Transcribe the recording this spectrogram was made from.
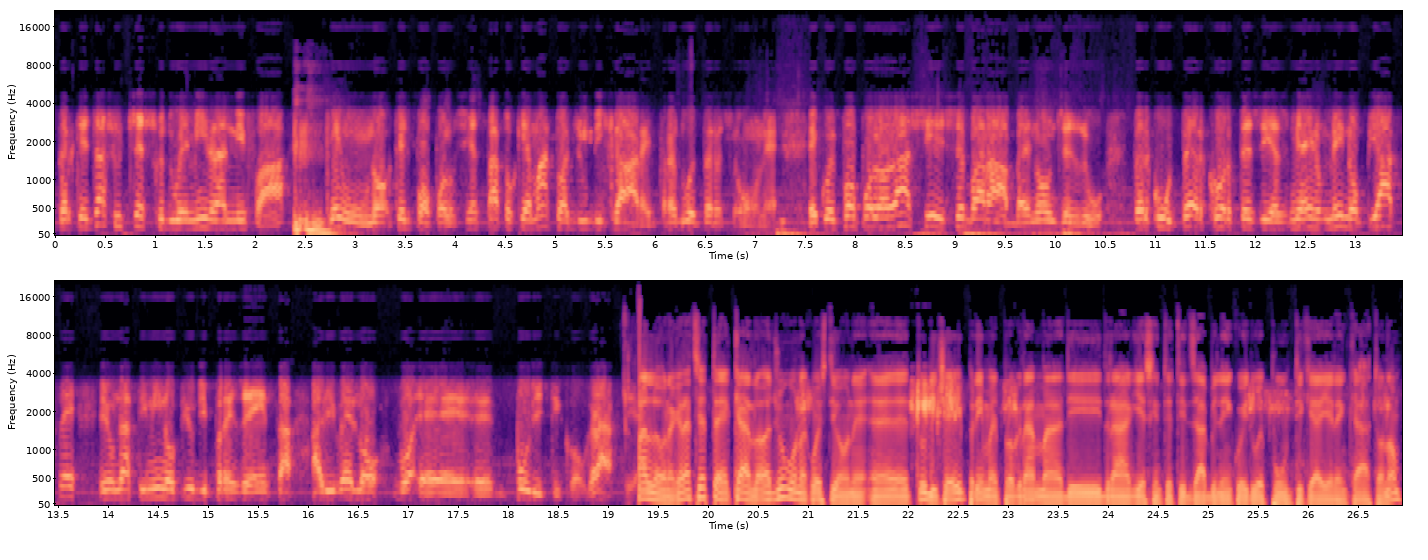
perché è già successo duemila anni fa che, uno, che il popolo sia stato chiamato a giudicare tra due persone e quel popolo là scelse Barabba e non Gesù, per cui per cortesia meno piazze e un attimino più di presenza a livello eh, eh, politico. Grazie. Allora, grazie a te Carlo, aggiungo una questione. Eh, tu dicevi prima il programma di Draghi è sintetizzabile in quei due punti che hai elencato, no?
